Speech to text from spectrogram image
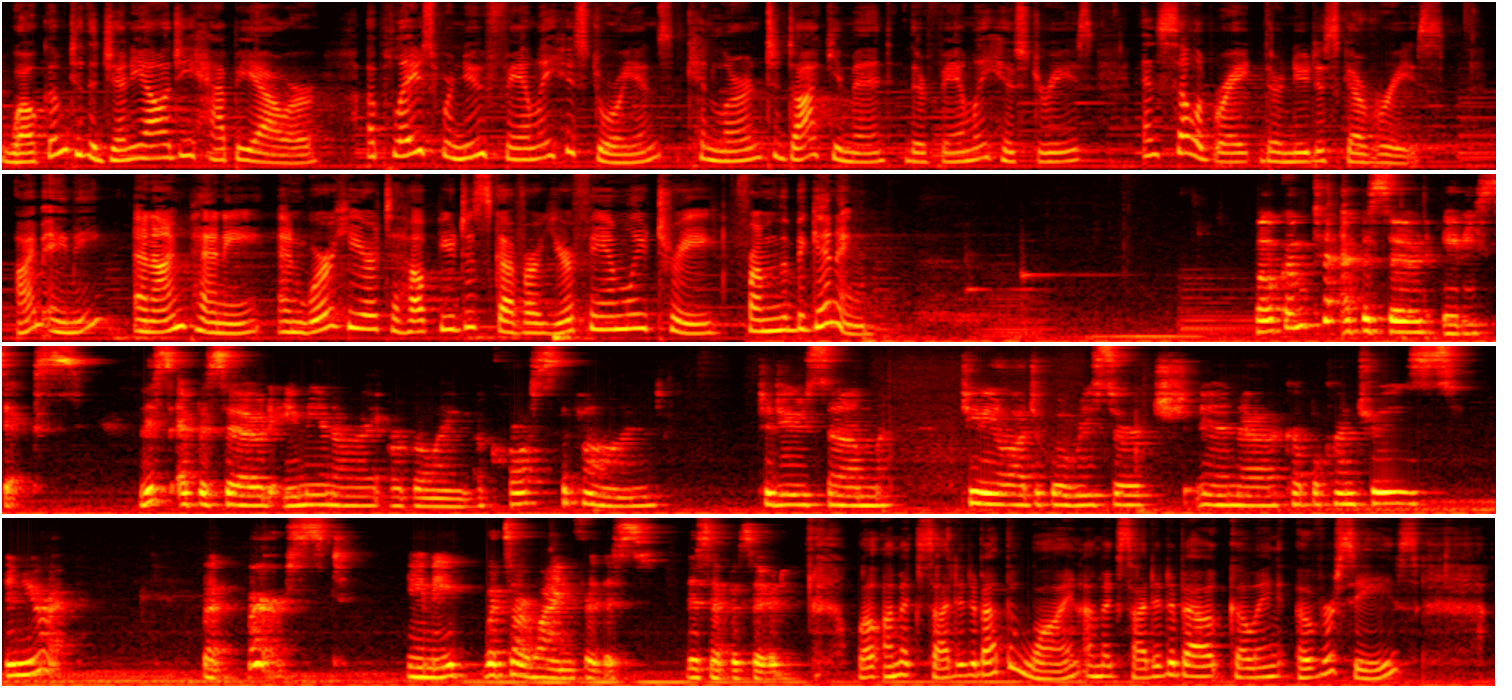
Welcome to the Genealogy Happy Hour, a place where new family historians can learn to document their family histories and celebrate their new discoveries. I'm Amy. And I'm Penny, and we're here to help you discover your family tree from the beginning. Welcome to episode 86. This episode, Amy and I are going across the pond to do some genealogical research in a couple countries in Europe. But first, Amy, what's our wine for this this episode? Well, I'm excited about the wine. I'm excited about going overseas.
